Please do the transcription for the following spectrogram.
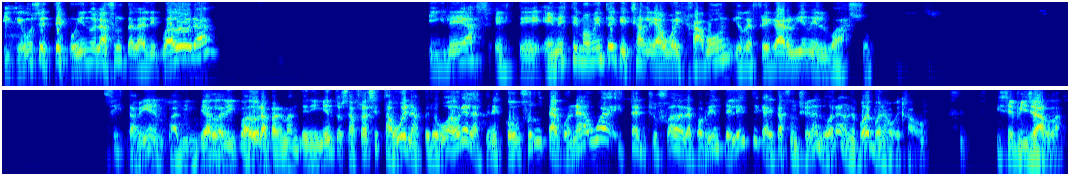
y que vos estés poniendo la fruta en la licuadora y leas, este, en este momento hay que echarle agua y jabón y refregar bien el vaso. Sí, está bien, para limpiar la licuadora, para el mantenimiento, esa frase está buena, pero vos ahora la tenés con fruta, con agua, está enchufada la corriente eléctrica y está funcionando. Ahora no le podés poner agua y jabón y cepillarla.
